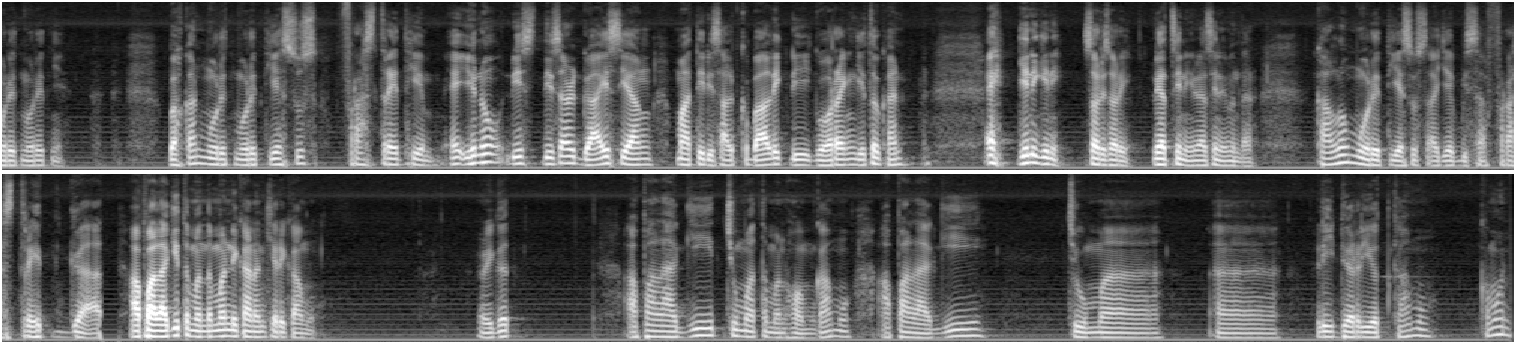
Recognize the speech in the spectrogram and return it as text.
Murid-muridnya bahkan murid-murid Yesus frustrate him. Eh, you know, these, these are guys yang mati disalib kebalik, digoreng gitu kan. Eh, gini gini, sorry sorry, lihat sini, lihat sini bentar. Kalau murid Yesus aja bisa frustrate God, apalagi teman-teman di kanan kiri kamu. Very good. Apalagi cuma teman home kamu, apalagi cuma uh, leader youth kamu. Come on,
